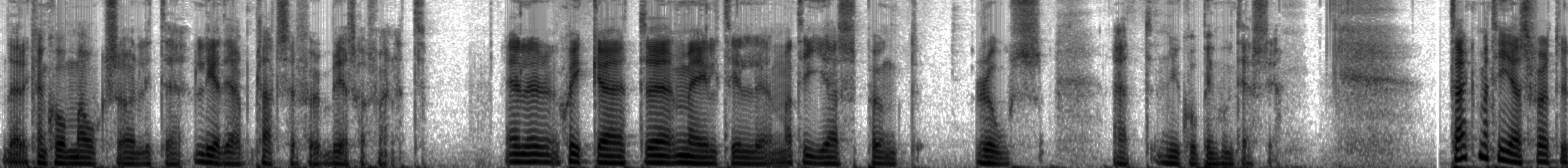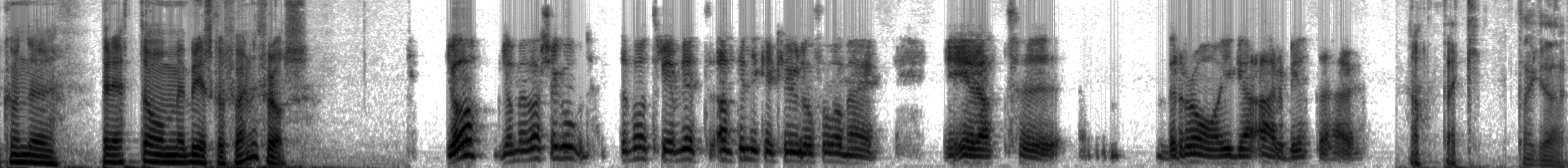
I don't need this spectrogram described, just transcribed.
där det kan komma också lite lediga platser för beredskapsvärnet. Eller skicka ett eh, mail till mattias.ros nykoping.se. Tack Mattias för att du kunde berätta om beredskapsvärnet för oss. Ja, ja men varsågod. Det var trevligt. Alltid lika kul att få vara med i ert eh, braiga arbete här. Ja, tack. Tackar.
